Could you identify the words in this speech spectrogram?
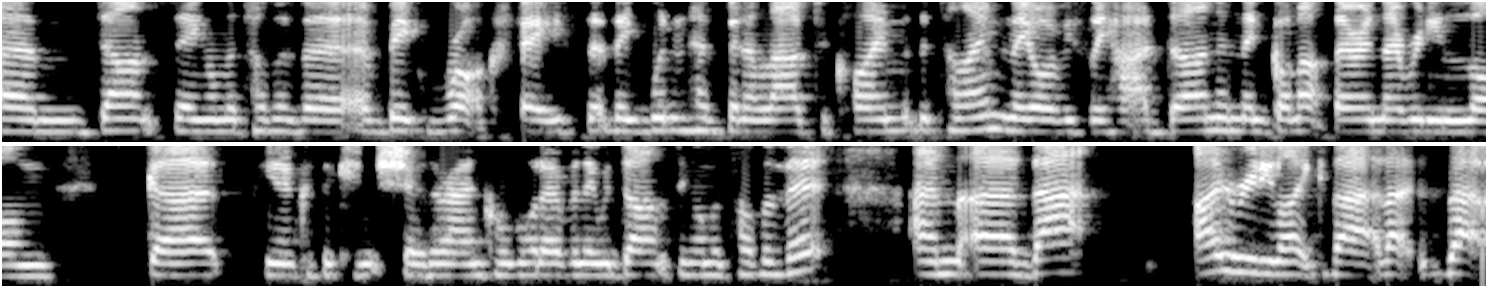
um, dancing on the top of a, a, big rock face that they wouldn't have been allowed to climb at the time. And they obviously had done, and they'd gone up there in their really long skirts, you know, because they couldn't show their ankles or whatever. And They were dancing on the top of it. And uh, that, I really like that. That, that,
